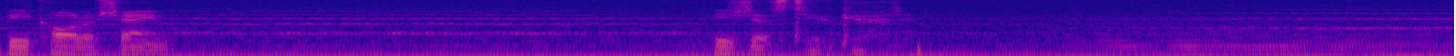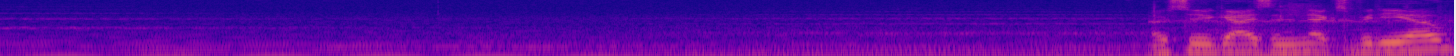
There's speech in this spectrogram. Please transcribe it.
be Call of Shame. He's just too good. I'll see you guys in the next video.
